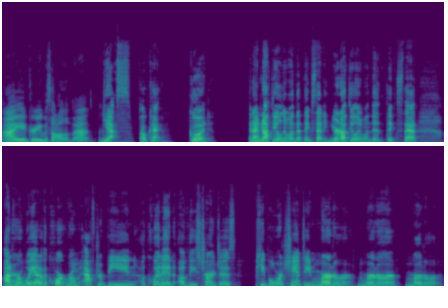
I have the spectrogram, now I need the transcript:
I agree with all of that. Yes. Okay. Good. And I'm not the only one that thinks that, and you're not the only one that thinks that. On her way out of the courtroom after being acquitted of these charges, people were chanting murderer, murderer, murderer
